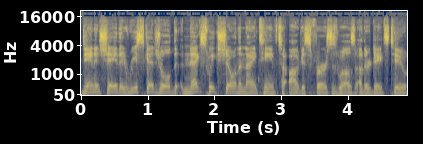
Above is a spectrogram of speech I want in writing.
Dan and Shay, they rescheduled next week's show on the 19th to August 1st, as well as other dates too.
